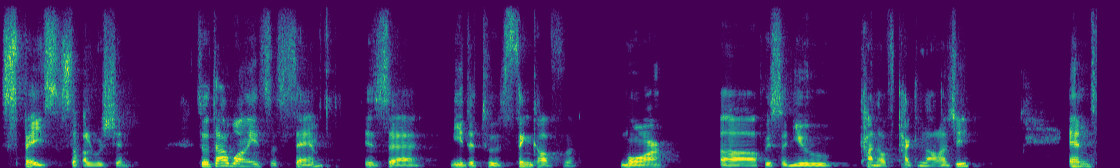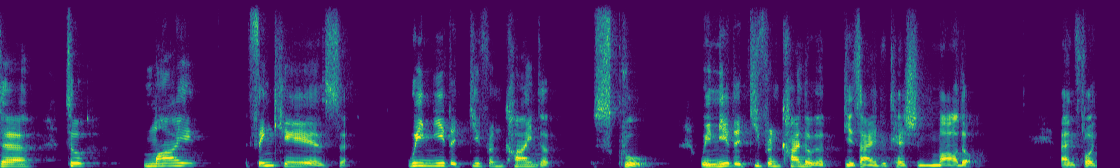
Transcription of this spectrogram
space solution. So that one is the same. Is needed to think of more with a new kind of technology, and so my thinking is we need a different kind of school. We need a different kind of design education model and for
